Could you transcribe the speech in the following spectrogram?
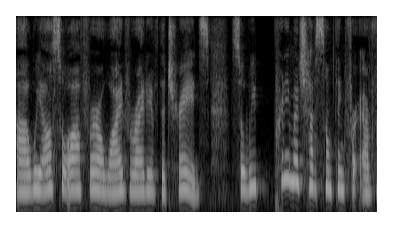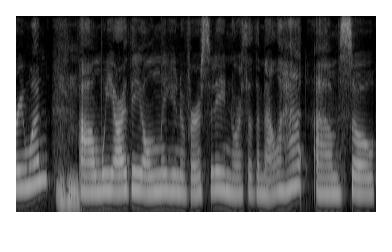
Uh, we also offer a wide variety of the trades. So we pretty much have something for everyone. Mm-hmm. Um, we are the only university north of the Malahat. Um, so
